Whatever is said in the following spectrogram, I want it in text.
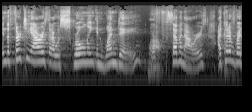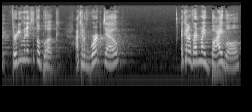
In the 13 hours that I was scrolling in one day, or Wow. seven hours, I could have read 30 minutes of a book. I could have worked out. Could have read my Bible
